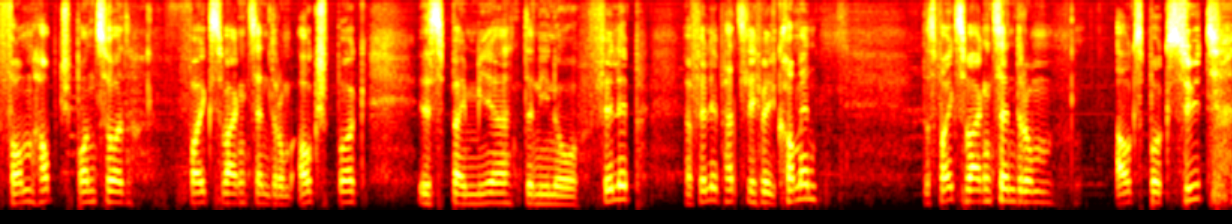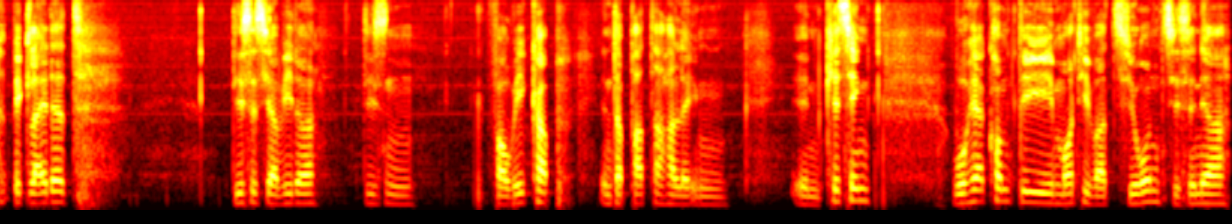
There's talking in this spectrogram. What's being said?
Vom Hauptsponsor Volkswagen Zentrum Augsburg ist bei mir der Nino Philipp. Herr Philipp, herzlich willkommen. Das Volkswagen Zentrum Augsburg Süd begleitet dieses Jahr wieder diesen VW Cup in der Patterhalle in in Kissing. Woher kommt die Motivation? Sie sind ja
